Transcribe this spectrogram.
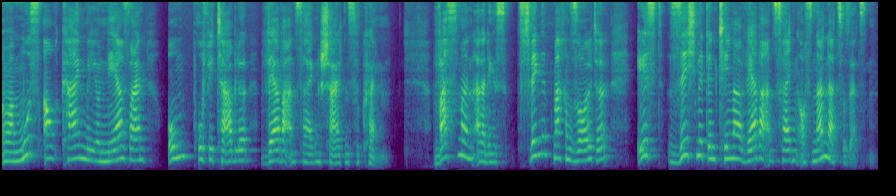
Und man muss auch kein Millionär sein, um profitable Werbeanzeigen schalten zu können. Was man allerdings zwingend machen sollte, ist, sich mit dem Thema Werbeanzeigen auseinanderzusetzen.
